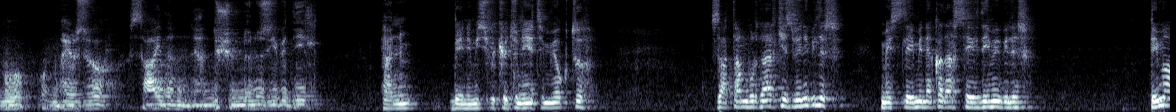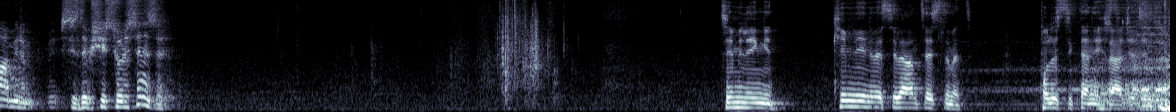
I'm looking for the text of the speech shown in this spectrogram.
Bu, bu mevzu sahiden yani düşündüğünüz gibi değil. Yani benim hiçbir kötü niyetim yoktu. Zaten burada herkes beni bilir. Mesleğimi ne kadar sevdiğimi bilir. Değil mi amirim? Siz de bir şey söylesenize. Cemil Engin, kimliğini ve silahını teslim et. Polislikten ihraç edildi.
